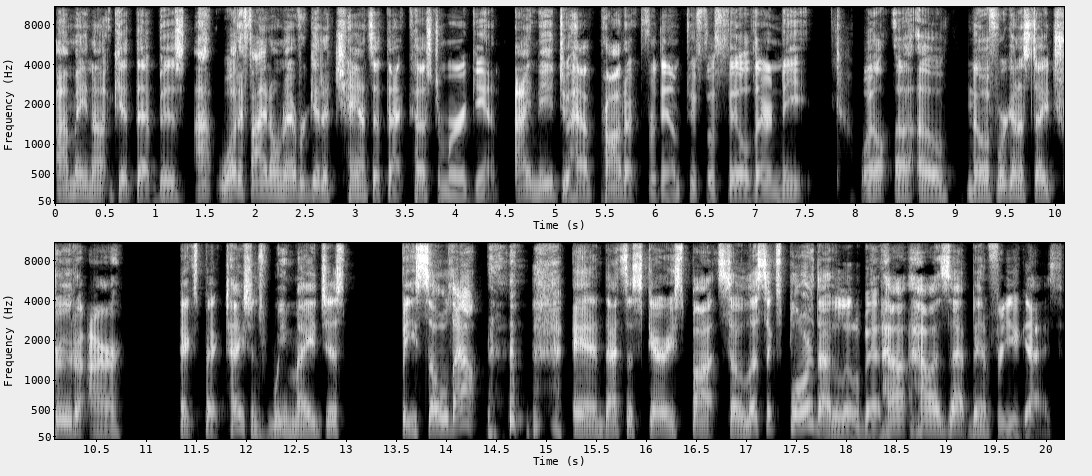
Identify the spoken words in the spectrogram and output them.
I may not get that biz. I, what if I don't ever get a chance at that customer again? I need to have product for them to fulfill their need. Well, uh oh, no, if we're going to stay true to our expectations, we may just be sold out. and that's a scary spot. So let's explore that a little bit. How how has that been for you guys?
